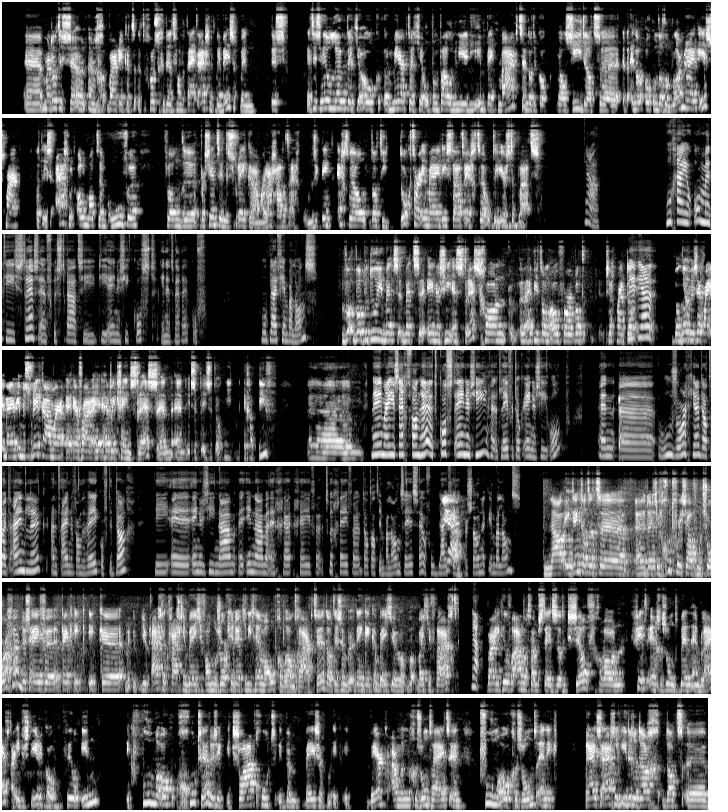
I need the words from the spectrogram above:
Maar dat is een, waar ik het, het grootste gedeelte van de tijd eigenlijk mee bezig ben. Dus het is heel leuk dat je ook merkt dat je op een bepaalde manier die impact maakt. En dat ik ook wel zie dat, en ook omdat het belangrijk is, maar dat is eigenlijk allemaal ten behoeve van de patiënten in de spreekkamer. Daar gaat het eigenlijk om. Dus ik denk echt wel dat die dokter in mij, die staat echt eh, op de eerste plaats. Ja. Hoe ga je om met die stress en frustratie die energie kost in het werk? Of hoe blijf je in balans? Wat, wat bedoel je met, met eh, energie en stress? Gewoon, eh, heb je het dan over, want zeg maar, dat, Ja, ja, want dat, zeg maar in, mijn, in mijn spreekkamer eh, ervaar, heb ik geen stress en, en is, het, is het ook niet negatief. Ehm, nee, maar je zegt van hè, het kost energie, het levert ook energie op. En eh, hoe zorg je dat uiteindelijk aan het einde van de week of de dag die eh, energiename, eh, inname en ge- geven, teruggeven, dat dat in balans is? Hè? Of hoe blijf Ja. jij persoonlijk in balans? Nou, ik denk dat, het, eh, eh, dat je goed voor jezelf moet zorgen. Dus even, kijk, ik, ik, eh, je, eigenlijk vraag je een beetje van hoe zorg je dat je niet helemaal opgebrand raakt. Hè? Dat is een, denk ik een beetje wa- wat je vraagt. Ja. Waar ik heel veel aandacht aan besteed is dat ik zelf gewoon fit en gezond ben en blijf. Daar investeer ik ook veel in. Ik voel me ook goed, hè? dus ik, ik slaap goed. Ik ben bezig, ik, ik werk aan mijn gezondheid en voel me ook gezond. En ik prijs eigenlijk iedere dag, dat uh,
